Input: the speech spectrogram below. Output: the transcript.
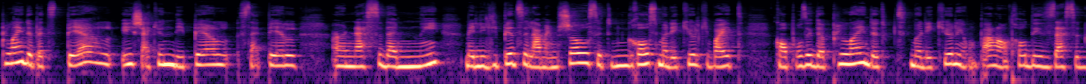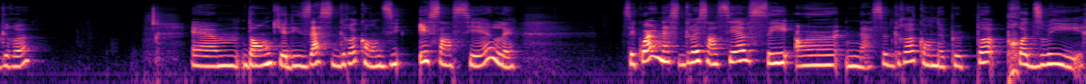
plein de petites perles et chacune des perles s'appelle un acide aminé. Mais les lipides, c'est la même chose. C'est une grosse molécule qui va être composée de plein de toutes petites molécules et on parle entre autres des acides gras. Euh, donc, il y a des acides gras qu'on dit essentiels. C'est quoi un acide gras essentiel? C'est un acide gras qu'on ne peut pas produire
